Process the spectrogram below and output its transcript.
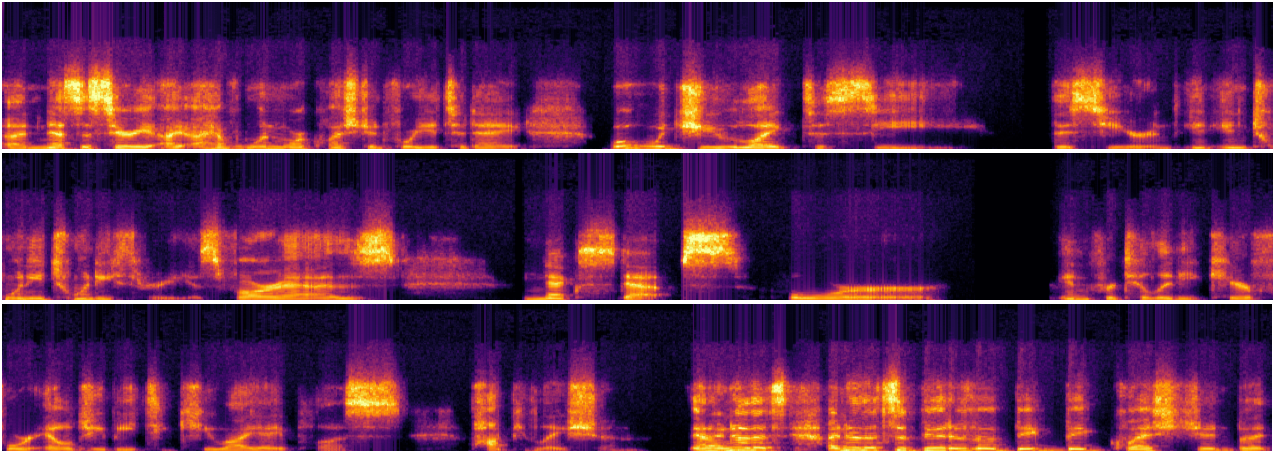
uh necessary. I, I have one more question for you today. What would you like to see this year in, in, in 2023 as far as next steps for infertility care for LGBTQIA plus population? And I know that's I know that's a bit of a big big question, but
